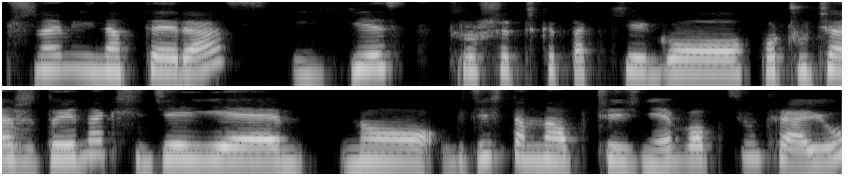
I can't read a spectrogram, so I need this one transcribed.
przynajmniej na teraz, jest troszeczkę takiego poczucia, że to jednak się dzieje no, gdzieś tam na obczyźnie, w obcym kraju,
